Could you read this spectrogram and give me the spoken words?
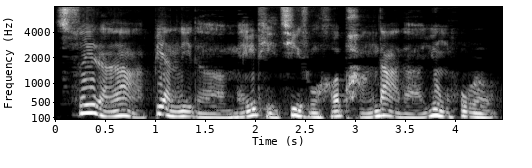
虽然啊，便利的媒体技术和庞大的用户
